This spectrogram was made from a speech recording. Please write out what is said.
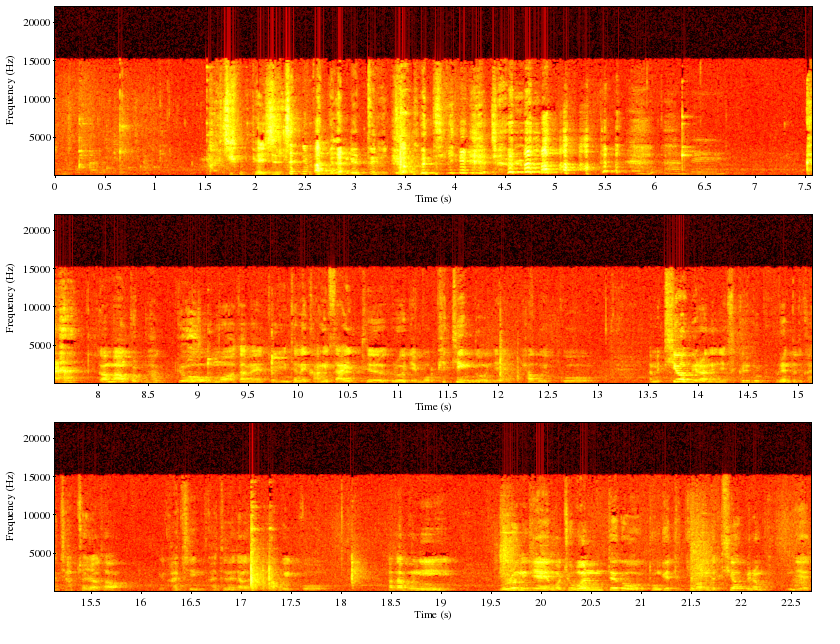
좀더 깔아주세요. 지금 배 실장님 만나려고 했더니 어떻게? 아, 네. 그러니까 마음골프 학교 뭐 그다음에 또 인터넷 강의 사이트 그리고 이제 뭐 피팅도 이제 하고 있고 그다음에 티업이라는 이제 스크린 골프 브랜드도 같이 합쳐져서 같이 같은 회사가 하고 있고 하다 보니 물론 이제 뭐 저번 때도 동계 특집하면서 티업이랑 이제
